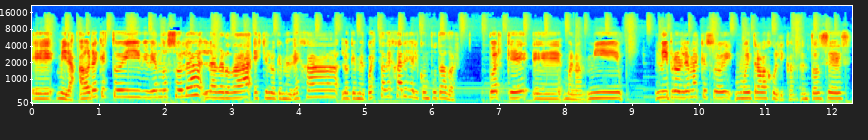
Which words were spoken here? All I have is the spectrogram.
Eh, mira, ahora que estoy viviendo sola, la verdad es que lo que me deja, lo que me cuesta dejar es el computador. Porque, eh, bueno, mi, mi problema es que soy muy trabajólica. Entonces,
